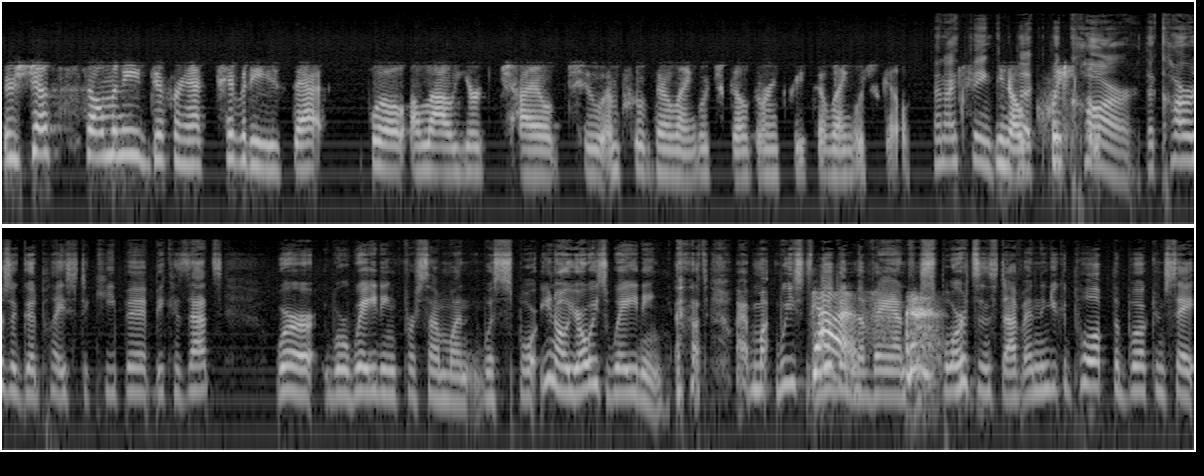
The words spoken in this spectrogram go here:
There's just so many different activities that will allow your child to improve their language skills or increase their language skills. And I think you know, the, quick the car, the car is a good place to keep it because that's we're we're waiting for someone with sport. You know, you're always waiting. we used to live in the van for sports and stuff, and then you could pull up the book and say,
